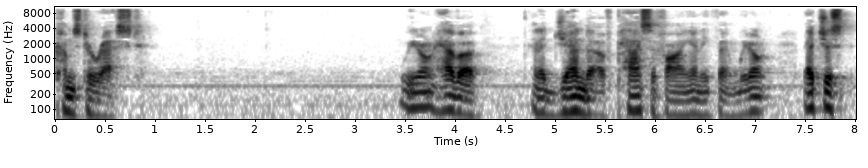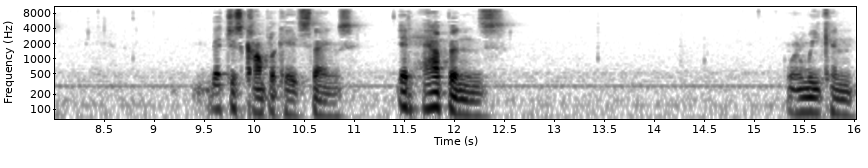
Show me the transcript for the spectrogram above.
comes to rest. We don't have a an agenda of pacifying anything. We don't. That just that just complicates things. It happens when we can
